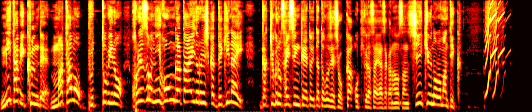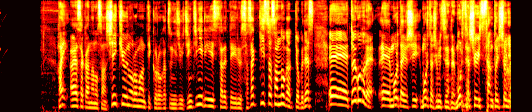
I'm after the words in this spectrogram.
三度組んでまたもぶっ飛びのこれぞ日本型アイドルにしかできない楽曲の最新形といったところでしょうか。お聴きください。綾坂奈緒さん C 級のロマンティック。はい綾坂奈々さん C 級のロマンティック6月21日にリリースされている佐々木喫茶さんの楽曲です、えー、ということで、えー、森田よし森田修一なん森田修一さんと一緒に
